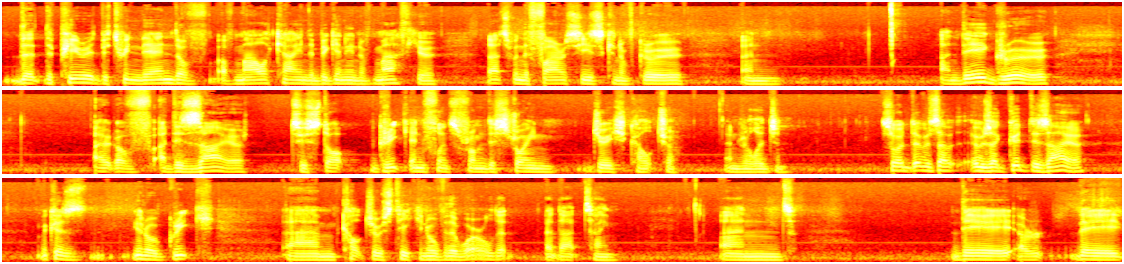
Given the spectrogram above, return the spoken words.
the, the, period between the end of, of Malachi and the beginning of Matthew, that's when the Pharisees kind of grew and and they grew out of a desire to stop Greek influence from destroying Jewish culture and religion. So it was a it was a good desire because you know Greek um, culture was taking over the world at, at that time, and they are they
